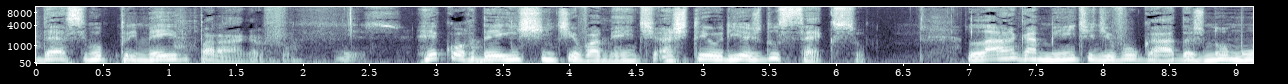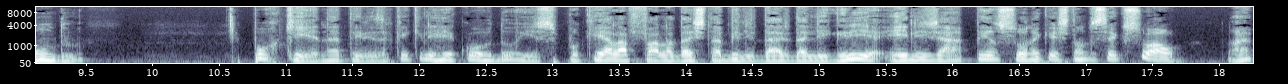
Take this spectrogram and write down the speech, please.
Décimo primeiro parágrafo. Isso. Recordei instintivamente as teorias do sexo, largamente divulgadas no mundo. Por quê, né, Tereza? Por que, que ele recordou isso? Porque ela fala da estabilidade da alegria, ele já pensou na questão do sexual, né?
